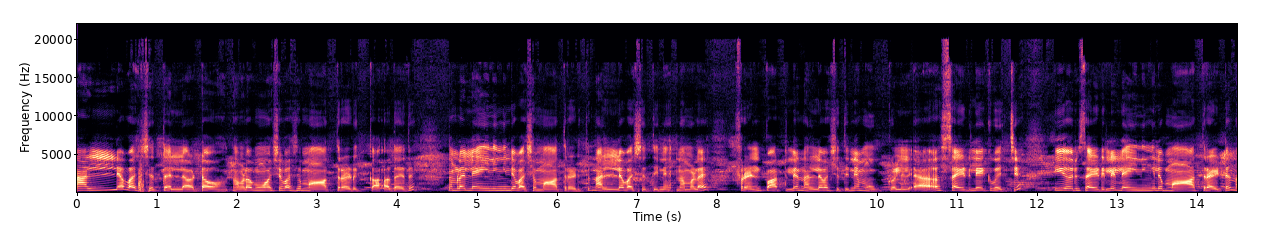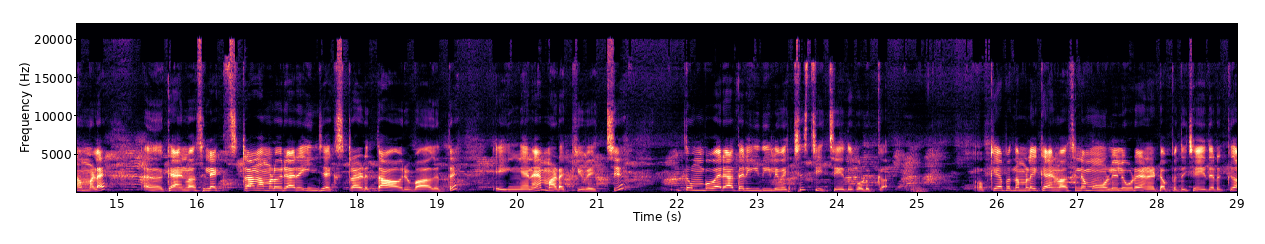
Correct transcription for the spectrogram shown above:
നല്ല വശത്തല്ല കേട്ടോ. നമ്മളെ മോശ വശം മാത്രം എടുക്കുക അതായത് നമ്മളെ ലൈനിങ്ങിന്റെ വശം മാത്രം എടുത്ത് നല്ല വശത്തിന് നമ്മളെ ഫ്രണ്ട് പാർട്ടിൽ നല്ല വശത്തിന്റെ മുകളിൽ സൈഡിലേക്ക് വെച്ച് ഈ ഒരു സൈഡിൽ ലൈനിങ്ങിൽ മാത്രമായിട്ട് നമ്മളെ ക്യാൻവാസിൽ എക്സ്ട്രാ നമ്മളൊരു അര ഇഞ്ച് എക്സ്ട്രാ എടുത്ത ആ ഒരു ഭാഗത്ത് ഇങ്ങനെ മടക്കി വെച്ച് തുമ്പ് വരാത്ത രീതിയിൽ വെച്ച് സ്റ്റിച്ച് ചെയ്ത് കൊടുക്കുക. ഓക്കെ അപ്പോൾ നമ്മൾ ഈ ക്യാൻവാസിന്റെ മുകളിലൂടെയാണ് കേട്ടോ അപ്പോൾ ഇത് ചെയ്തെടുക്കുക.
